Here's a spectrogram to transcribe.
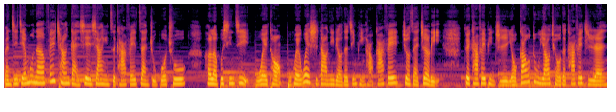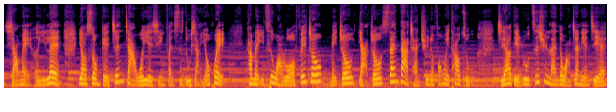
本集节目呢，非常感谢香银子咖啡赞助播出。喝了不心悸、不胃痛、不会胃食道逆流的精品好咖啡就在这里。对咖啡品质有高度要求的咖啡职人小美和 Elaine 要送给真假我也行粉丝独享优惠。他们一次网罗非洲、美洲、亚洲三大产区的风味套组，只要点入资讯栏的网站链接，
